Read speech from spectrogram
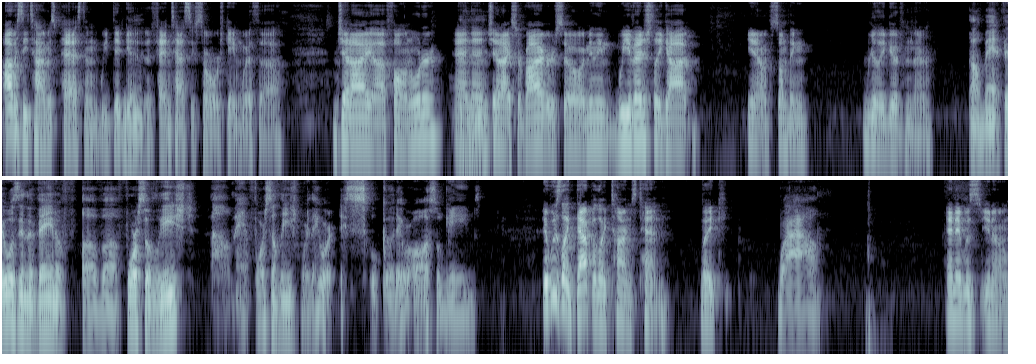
Obviously time has passed and we did get Mhm. a fantastic Star Wars game with uh Jedi uh, Fallen Order and then Jedi Survivor. So I mean we eventually got, you know, something really good from there. oh man, if it was in the vein of of uh, Force Unleashed, oh man, Force Unleashed, where they were so good. They were awesome games. It was like that, but like times ten. Like, Wow. and it was you know,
